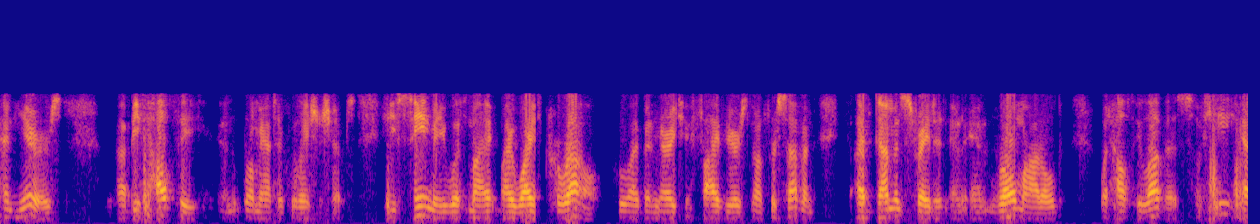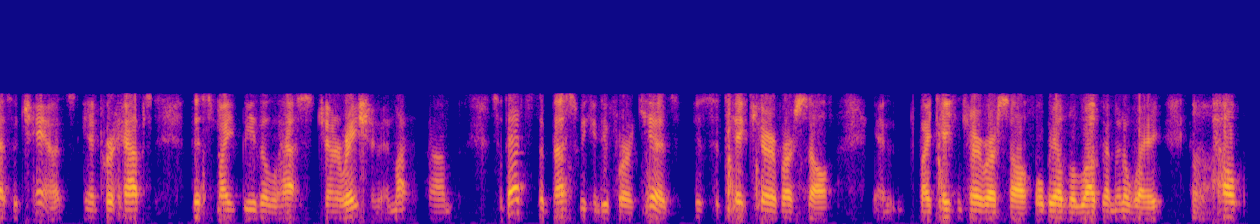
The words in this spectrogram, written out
10 years uh, be healthy in romantic relationships. He's seen me with my, my wife, Corel, who I've been married to five years, known for seven. I've demonstrated and, and role modeled what healthy love is. So he has a chance, and perhaps this might be the last generation. And my, um, so that's the best we can do for our kids is to take care of ourselves, and by taking care of ourselves, we'll be able to love them in a way that will help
